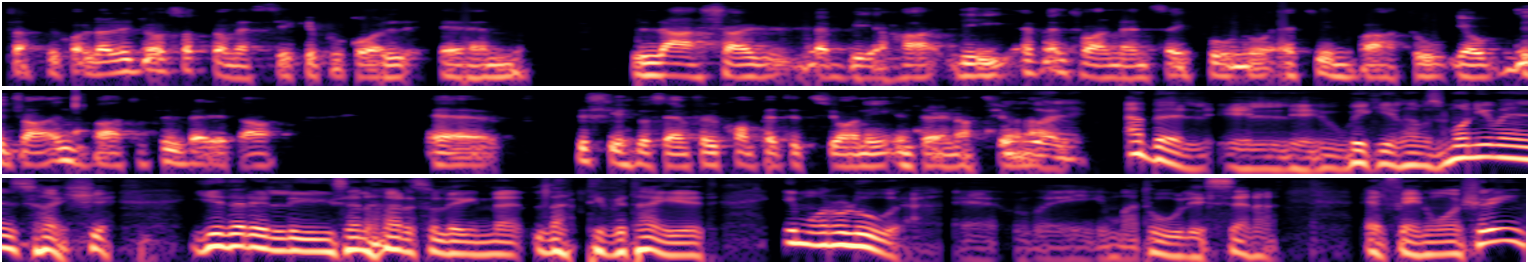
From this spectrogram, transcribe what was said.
ritratti kollha li ġew sottomessi kif ukoll ehm, l-għaxar rebbieħa li eventwalment se jkunu qed jinbatu jew diġà ntbatu fil-verità eh, biex jieħdu sehem fil-kompetizzjoni internazzjonali. Qabel il-Wiki Loves Monuments għax jidher li se nħarsu lejn l-attivitajiet imorru lura eh, matul is-sena 2020,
